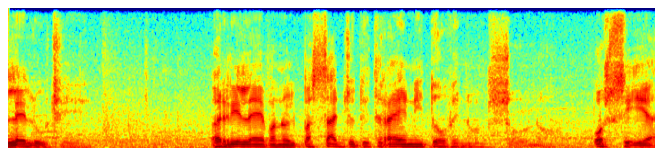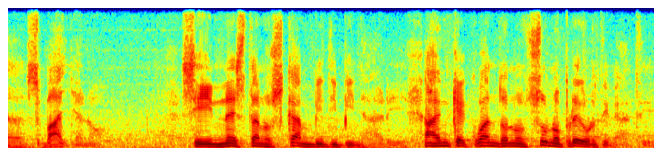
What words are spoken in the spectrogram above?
Le luci rilevano il passaggio di treni dove non sono, ossia sbagliano. Si innestano scambi di binari, anche quando non sono preordinati.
